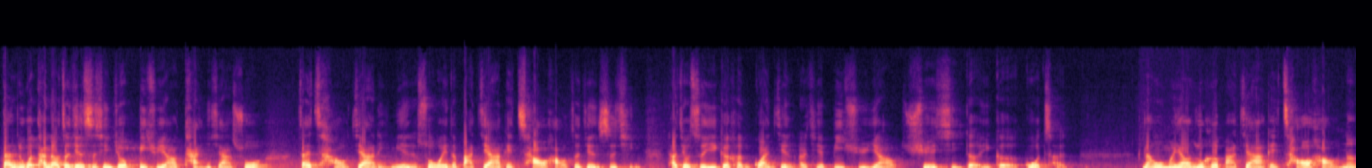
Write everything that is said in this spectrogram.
但如果谈到这件事情，就必须要谈一下说，在吵架里面，所谓的把架给吵好这件事情，它就是一个很关键，而且必须要学习的一个过程。那我们要如何把架给吵好呢？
